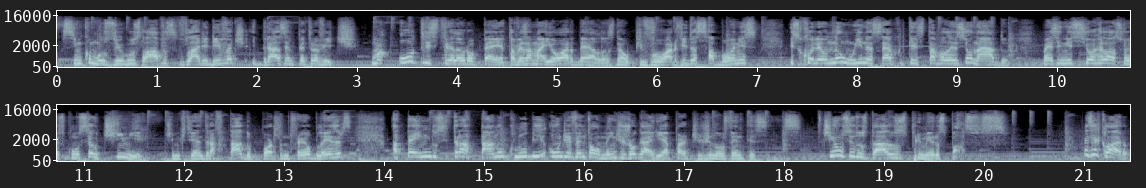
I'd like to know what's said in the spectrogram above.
assim como os jugoslavos Vlad Divac e Drazen Petrovic. Uma outra estrela europeia, talvez a maior delas, né, o pivô Arvidas Sabonis, escolheu não ir nessa época porque ele estava lesionado, mas iniciou relações com o seu time, time que tinha draftado o Portland Trail Blazers, até indo se tratar no clube onde eventualmente jogaria a partir de 96. Tinham sido dados os primeiros passos. Mas é claro,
